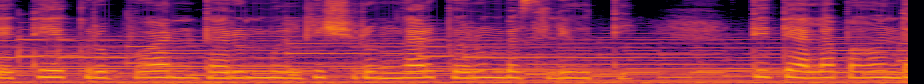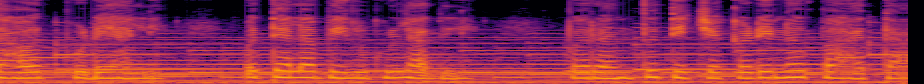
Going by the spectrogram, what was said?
तेथे एक रूपवान तरुण मुलगी शृंगार करून बसली होती. ती त्याला पाहून धावत पुढे आली व त्याला बिलगू लागली. परंतु तिच्याकडे न पाहता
